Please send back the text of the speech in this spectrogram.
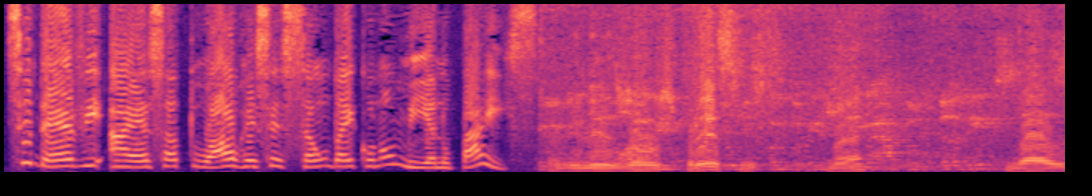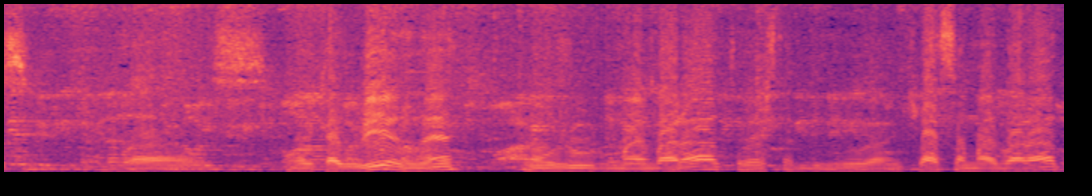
se deve a essa atual recessão da economia no país. Estabilizou os preços né, das, das mercadorias, né? Com o juro mais barato, a inflação mais barata,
